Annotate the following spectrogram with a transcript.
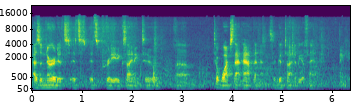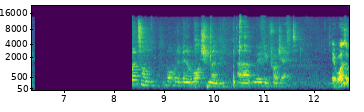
as a nerd, it's it's it's pretty exciting to um, to watch that happen, and it's a good time to be a fan. Thank you. worked on what would have been a Watchmen uh, movie project. It was a,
